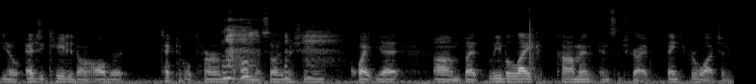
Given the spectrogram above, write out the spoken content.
you know, educated on all the technical terms on the sewing machine quite yet. Um, but leave a like, comment, and subscribe. Thank you for watching.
